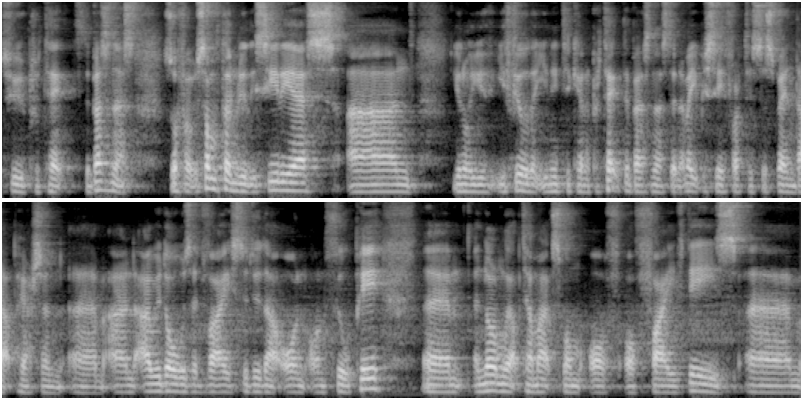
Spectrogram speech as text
to protect the business. So, if it was something really serious and you know you, you feel that you need to kind of protect the business, then it might be safer to suspend that person. Um, and I would always advise to do that on, on full pay, um, and normally up to a maximum of, of five days, um,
